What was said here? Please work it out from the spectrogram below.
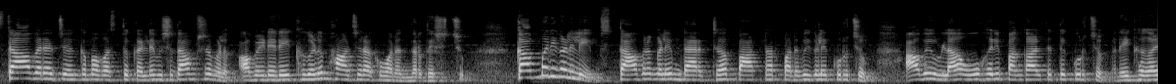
സ്ഥാവര ജംഗമ വസ്തുക്കളുടെ വിശദാംശങ്ങളും അവയുടെ രേഖകളും ഹാജരാക്കുവാൻ നിർദ്ദേശിച്ചു. കമ്പനികളിലെയും സ്ഥാപനങ്ങളെയും ഡയറക്ടർ പാർട്ട്ണർ പദവികളെക്കുറിച്ചും അവയുള്ള ഓഹരി പങ്കാളിത്തത്തെക്കുറിച്ചും രേഖകൾ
